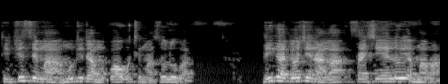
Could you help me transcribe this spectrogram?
ဒီဖြစ်စဉ်မှာမုဒိတာမပွားဘူးထင်မှာဆိုလို့ပါအဓိကပြောချင်တာကဆိုင်ရှင်ရဲ့လို့ရမှာပါ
